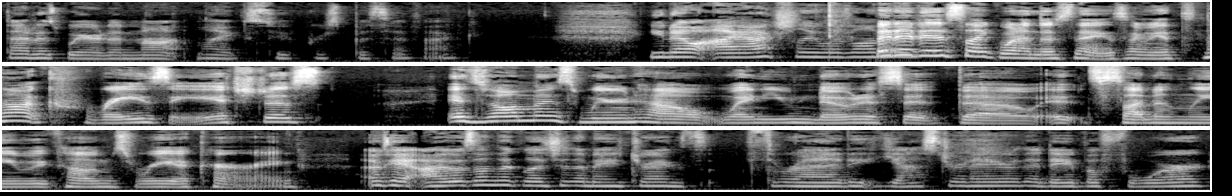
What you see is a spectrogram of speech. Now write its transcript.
That is weird and not like super specific. You know, I actually was on But it is like one of those things. I mean, it's not crazy. It's just it's almost weird how when you notice it though, it suddenly becomes reoccurring. Okay, I was on the Glitch in the Matrix thread yesterday or the day before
